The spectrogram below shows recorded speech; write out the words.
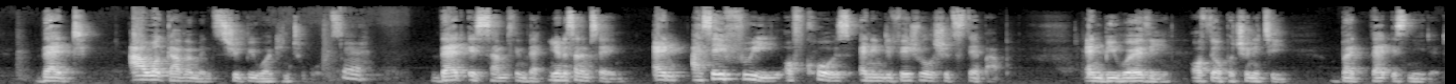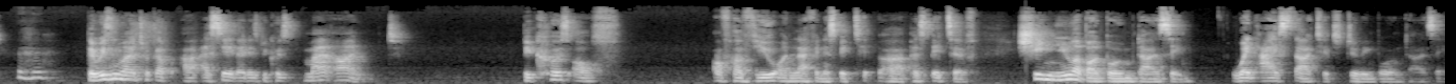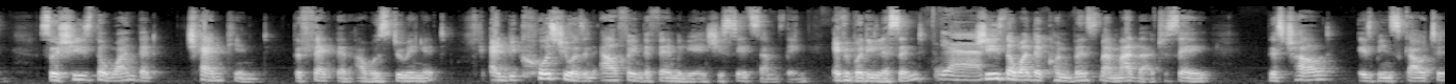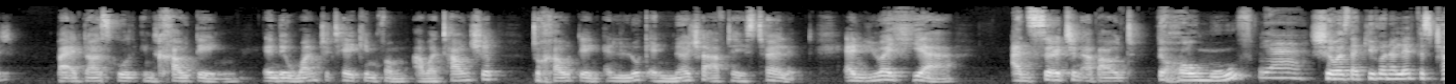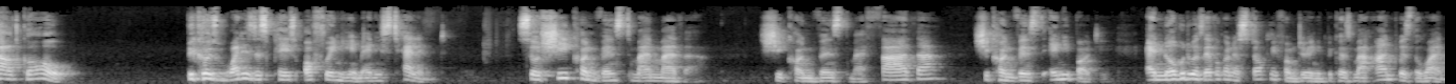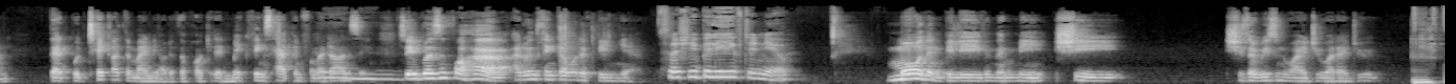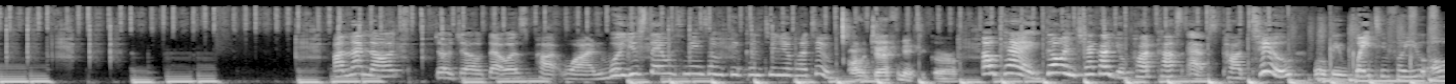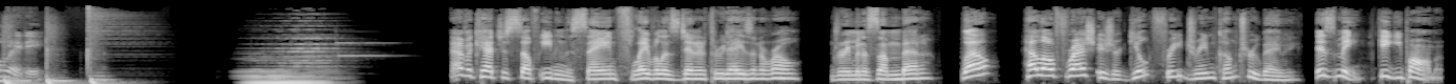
that our governments should be working towards. Yeah. that is something that you understand what I'm saying. And I say free, of course, an individual should step up and be worthy of the opportunity, but that is needed. The reason why I took up, uh, I say that is because my aunt, because of of her view on life and perspective, uh, perspective, she knew about ballroom dancing when I started doing ballroom dancing. So she's the one that championed the fact that I was doing it. And because she was an alpha in the family and she said something, everybody listened. Yeah. She's the one that convinced my mother to say, this child is being scouted by a dance school in Gauteng and they want to take him from our township to Gauteng and look and nurture after his talent. And you are here uncertain about the whole move. yeah. She was like, you're going to let this child go. Because what is this place offering him and his talent? So she convinced my mother. She convinced my father. She convinced anybody. And nobody was ever going to stop me from doing it because my aunt was the one that would take out the money out of the pocket and make things happen for my mm. dancing. So it wasn't for her. I don't think I would have been here. So she believed in you. More than believing in me, she she's the reason why I do what I do. On that note, Jojo, that was part one. Will you stay with me so we can continue part two? Oh, definitely, girl. Okay, go and check out your podcast apps. Part two will be waiting for you already. Ever catch yourself eating the same flavorless dinner three days in a row? Dreaming of something better? Well, HelloFresh is your guilt-free dream come true, baby. It's me, Keke Palmer.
